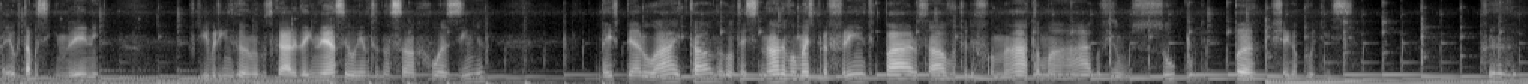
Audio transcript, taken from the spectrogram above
Aí eu que tava seguindo ele. Fiquei brincando com os caras. Daí nessa eu entro nessa ruazinha. Daí espero lá e tal, não acontece nada, vou mais pra frente, paro, salvo, vou telefonar, tomar água, fiz um suco de pã, chega a polícia.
